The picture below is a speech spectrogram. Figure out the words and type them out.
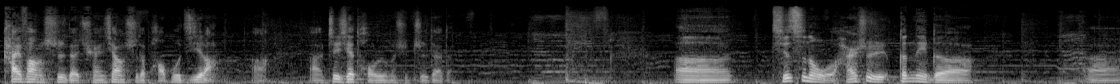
开放式的全向式的跑步机了啊啊，这些投入呢是值得的。呃，其次呢，我还是跟那个呃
